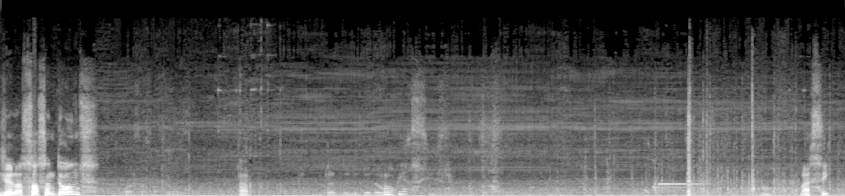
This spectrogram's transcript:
j'ai la 71 bien sûr. Oh, Merci. Merci.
